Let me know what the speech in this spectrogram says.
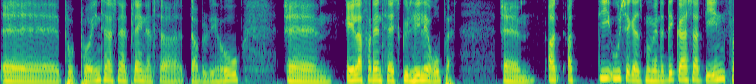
øh, på, på international plan, altså WHO, øh, eller for den sags skyld hele Europa. Øh, Øhm, og, og de usikkerhedsmomenter, det gør så, at vi inden for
